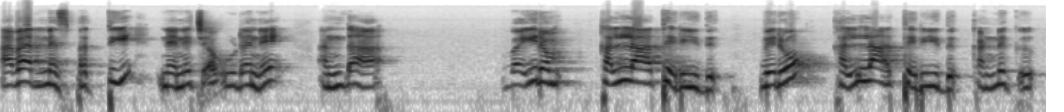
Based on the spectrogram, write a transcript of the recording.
அவேர்னஸ் பற்றி நினச்ச உடனே அந்த வைரம் கல்லா தெரியுது. வெறும் கல்லா தெரியுது. கண்ணுக்கு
